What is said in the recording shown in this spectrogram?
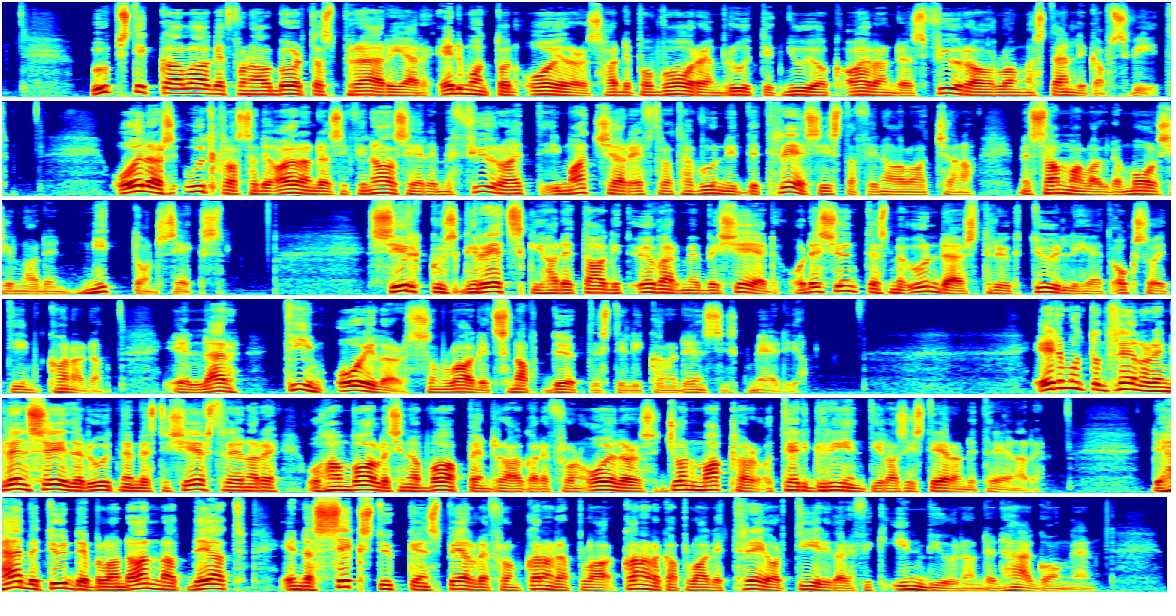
Uppstickarlaget från Albertas prärier, Edmonton Oilers, hade på våren brutit New York Islanders fyra år långa Stanley Cup-svit. Oilers utklassade Islanders i finalserien med 4-1 i matcher efter att ha vunnit de tre sista finalmatcherna med sammanlagda målskillnaden 19-6. Cirkus Gretzky hade tagit över med besked och det syntes med understrykt tydlighet också i Team Canada, eller Team Oilers som laget snabbt döptes till i kanadensisk media. Edmonton-tränaren Glenn Seider utnämndes till chefstränare och han valde sina vapendragare från Oilers, John Muckler och Ted Green till assisterande tränare. Det här betydde bland annat det att endast sex stycken spelare från Canada Cup-laget tre år tidigare fick inbjudan den här gången.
